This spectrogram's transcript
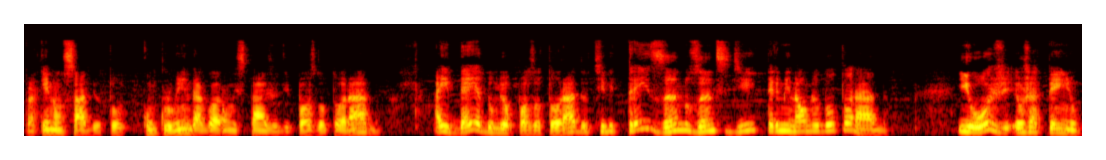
para quem não sabe, eu estou concluindo agora um estágio de pós-doutorado. A ideia do meu pós-doutorado eu tive três anos antes de terminar o meu doutorado. E hoje eu já tenho,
